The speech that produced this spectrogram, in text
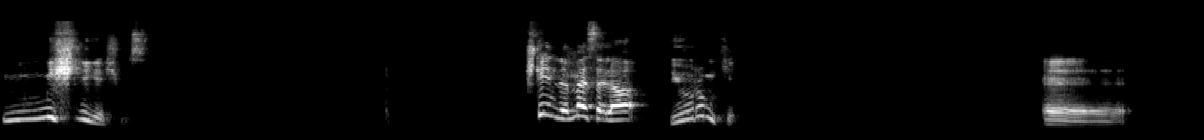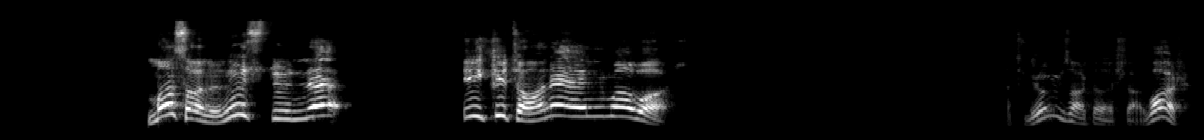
mişli geçmiş. Şimdi mesela diyorum ki eee, masanın üstünde iki tane elma var. Hatırlıyor muyuz arkadaşlar? Var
